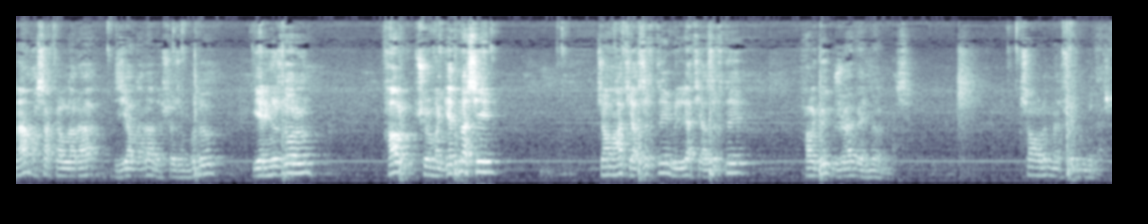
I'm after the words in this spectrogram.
Mənim asaqqallara, ziyanlara da sözüm budur. Yerinizdə olun, xalq uçuruma getməsin, cəmaat yazıqdır, millət yazıqdır, xalqı gücə vermək olmaz. Sağ olun, mən sözüm bu.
